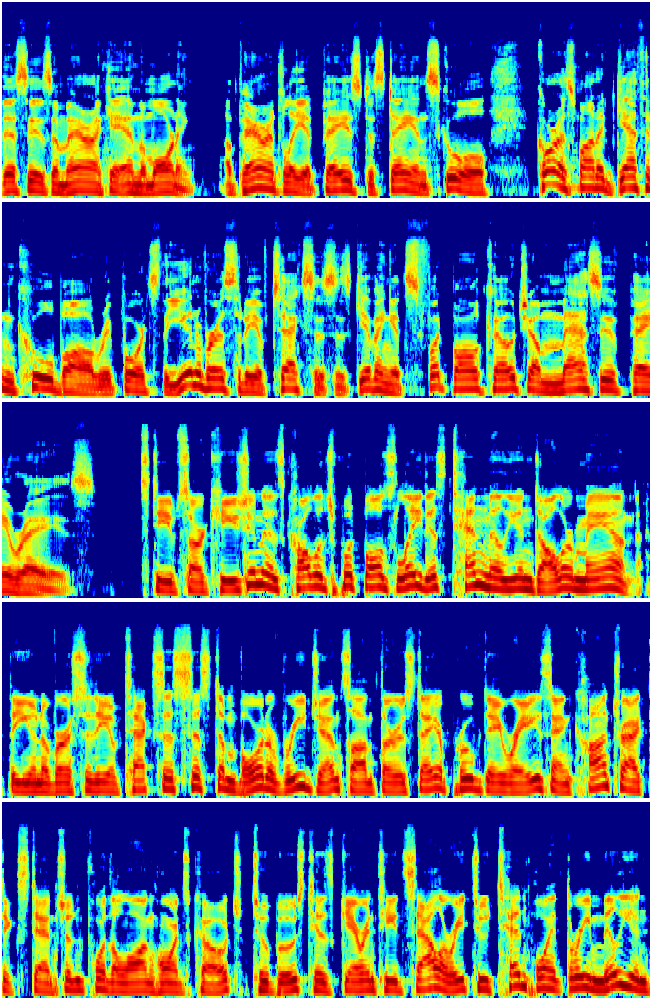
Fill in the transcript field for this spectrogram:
This is America in the Morning. Apparently, it pays to stay in school. Correspondent Gethin Coolbaugh reports the University of Texas is giving its football coach a massive pay raise. Steve Sarkisian is college football's latest $10 million man. The University of Texas System Board of Regents on Thursday approved a raise and contract extension for the Longhorns coach to boost his guaranteed salary to $10.3 million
